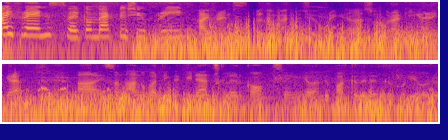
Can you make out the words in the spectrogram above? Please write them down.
Hi friends welcome back to Shivpri hi friends welcome back to Shivpri எல்லாம் சூப்பராக இருக்கீங்கன்னு நினைக்கிறேன். ஸோ நாங்கள் பார்த்தீங்கன்னா கிடான்ஸ்கில் இருக்கோம். ஸோ இங்கே வந்து பக்கத்தில் இருக்கக்கூடிய ஒரு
